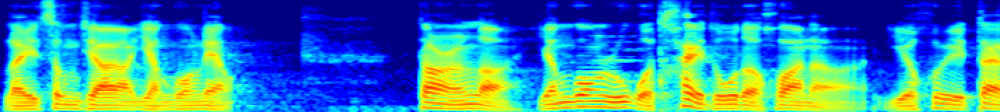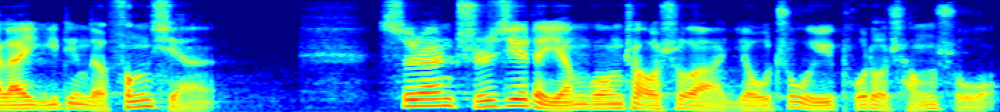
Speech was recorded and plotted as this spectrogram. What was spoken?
来增加阳光量。当然了，阳光如果太多的话呢，也会带来一定的风险。虽然直接的阳光照射啊有助于葡萄成熟，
